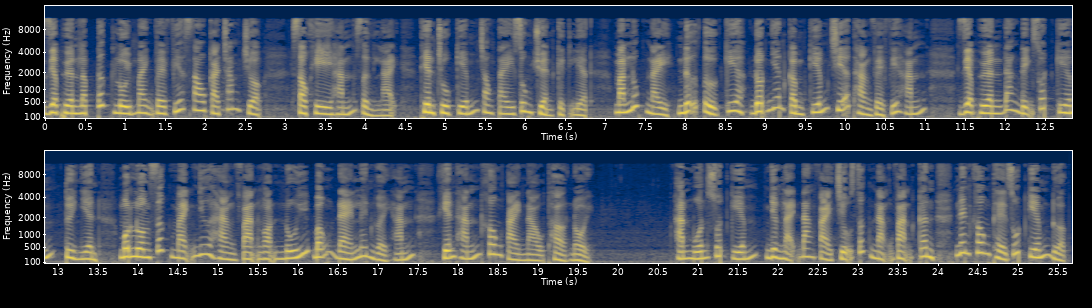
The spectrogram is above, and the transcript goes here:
Diệp Huyền lập tức lùi mạnh về phía sau cả trăm trượng. Sau khi hắn dừng lại, thiên chu kiếm trong tay rung chuyển kịch liệt. Mà lúc này, nữ tử kia đột nhiên cầm kiếm chĩa thẳng về phía hắn. Diệp Huyền đang định xuất kiếm, tuy nhiên, một luồng sức mạnh như hàng vạn ngọn núi bỗng đè lên người hắn, khiến hắn không tài nào thở nổi. Hắn muốn xuất kiếm, nhưng lại đang phải chịu sức nặng vạn cân nên không thể rút kiếm được.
